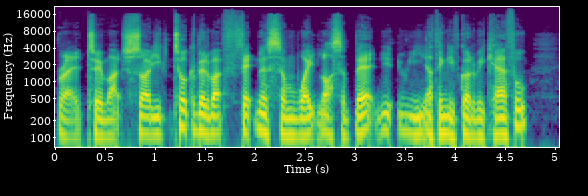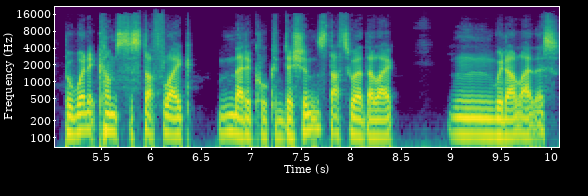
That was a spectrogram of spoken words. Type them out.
Right. Too much. So you can talk a bit about fitness and weight loss a bit. I think you've got to be careful. But when it comes to stuff like medical conditions, that's where they're like, mm, we don't like this.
